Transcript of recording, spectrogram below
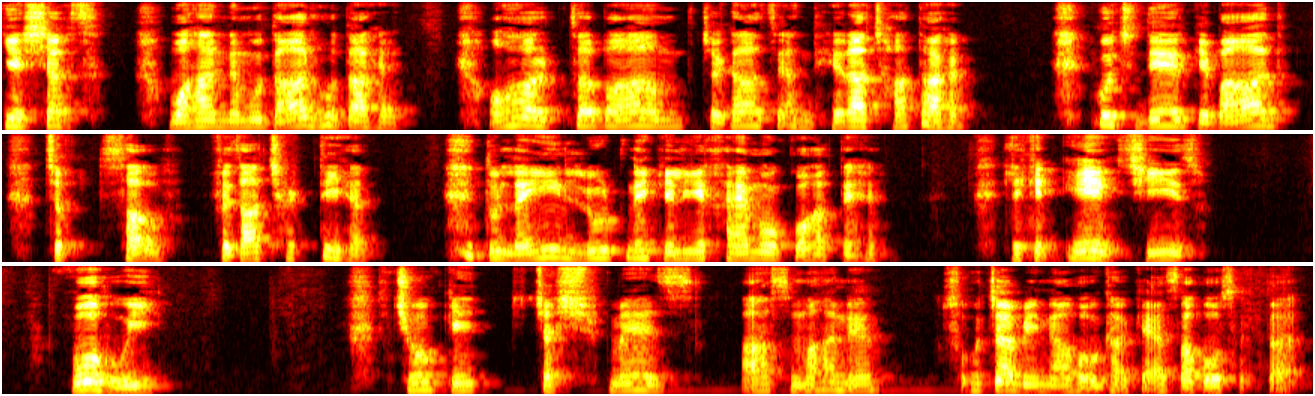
یہ شخص وہاں نمودار ہوتا ہے۔ اور تمام جگہ سے اندھیرا چھاتا ہے۔ کچھ دیر کے بعد جب سب فضا چھٹتی ہے، تو لین لوٹنے کے لیے خیموں کو آتے ہیں۔ لیکن ایک چیز وہ ہوئی جو کہ چشم آسمان نے سوچا بھی نہ ہوگا کہ ایسا ہو سکتا ہے۔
